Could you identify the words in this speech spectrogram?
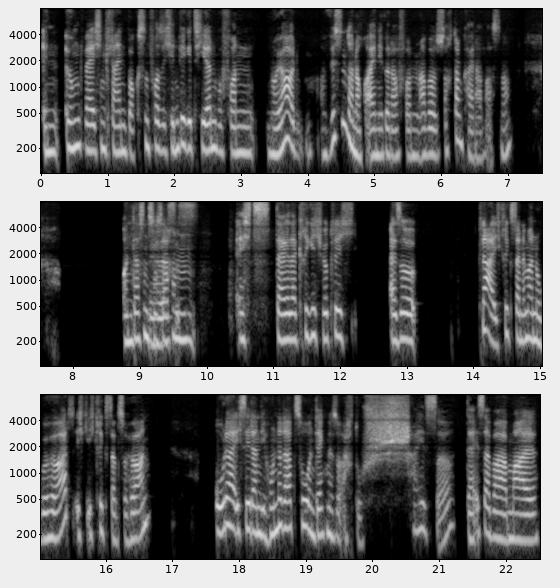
in irgendwelchen kleinen Boxen vor sich hin vegetieren, wovon, naja, wissen dann auch einige davon, aber es sagt dann keiner was, ne? Und das sind so ja, Sachen, echt, da, da kriege ich wirklich, also klar, ich krieg's dann immer nur gehört, ich, ich krieg's dann zu hören. Oder ich sehe dann die Hunde dazu und denke mir so, ach du Scheiße, da ist aber mal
